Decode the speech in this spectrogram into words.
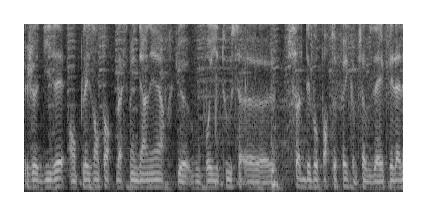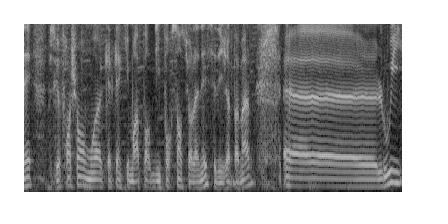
Je disais en plaisantant la semaine dernière que vous pourriez tous euh, solder vos portefeuilles comme ça vous avez fait l'année. Parce que franchement, moi, quelqu'un qui me rapporte 10% sur l'année, c'est déjà pas mal. Euh, Louis,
